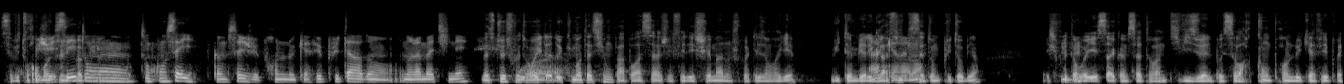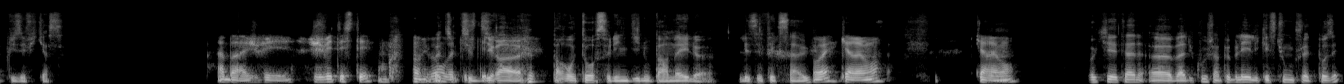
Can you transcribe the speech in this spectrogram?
ça fait trois Je mois vais que je n'ai essayer ton, ton conseil. Comme ça, je vais prendre le café plus tard dans, dans la matinée. Tu veux, je peux t'envoyer de la euh, documentation par rapport à ça? J'ai fait des schémas, donc je pourrais te les envoyer. Vu que t'aimes bien les Ah, graphiques, carrément. ça tombe plutôt bien. Et je pourrais Mhm. t'envoyer ça, comme ça, tu auras un petit visuel pour savoir quand prendre le café pour être plus efficace. Ah bah, je vais, je vais tester. Encore Bah, on va tu, tu me tester. diras euh, par retour sur LinkedIn ou par mail euh, les effets que ça a eu. Ouais, carrément. Carrément. Ok, Ethan. Euh, bah, du coup, j'ai un peu balayé les questions que je voulais te poser.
